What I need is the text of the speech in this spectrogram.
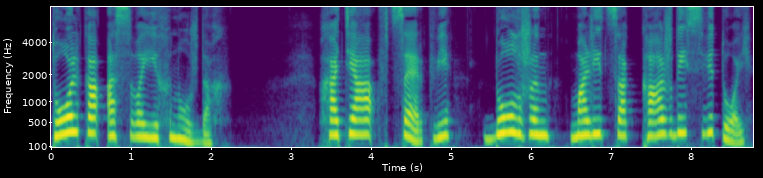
только о своих нуждах. Хотя в церкви должен молиться каждый святой,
